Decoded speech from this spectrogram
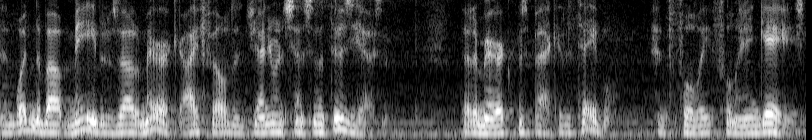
it wasn't about me, but it was about America. I felt a genuine sense of enthusiasm that America was back at the table and fully, fully engaged.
